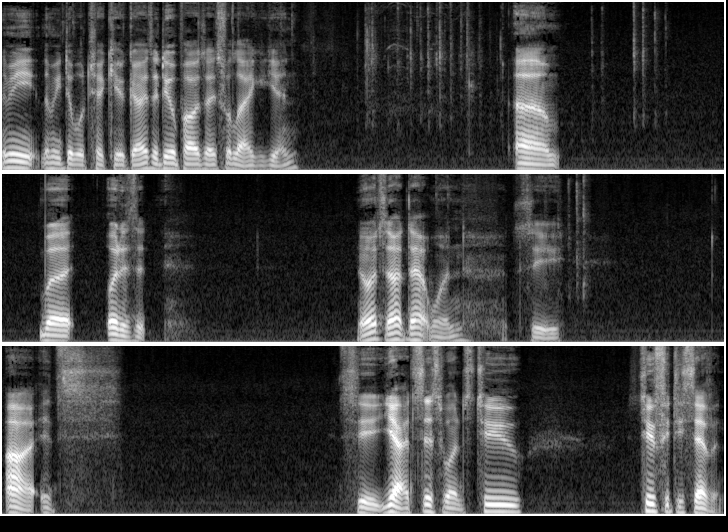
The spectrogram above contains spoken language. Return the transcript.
Let me let me double check here, guys. I do apologize for lag again. Um, but what is it? No, it's not that one. Let's see. Ah, it's. Let's see, yeah, it's this one. It's two. Two fifty seven,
